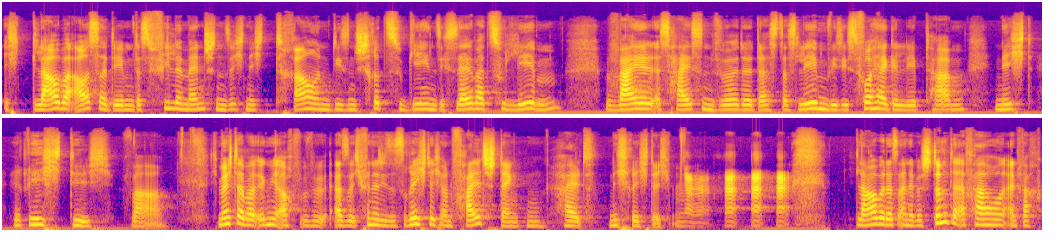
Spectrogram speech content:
Ich glaube außerdem, dass viele Menschen sich nicht trauen, diesen Schritt zu gehen, sich selber zu leben, weil es heißen würde, dass das Leben, wie sie es vorher gelebt haben, nicht richtig war. Ich möchte aber irgendwie auch, also ich finde dieses richtig und falsch denken halt nicht richtig. Ich glaube, dass eine bestimmte Erfahrung einfach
